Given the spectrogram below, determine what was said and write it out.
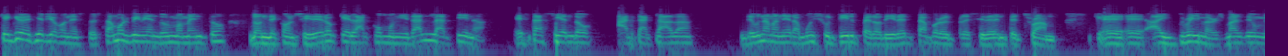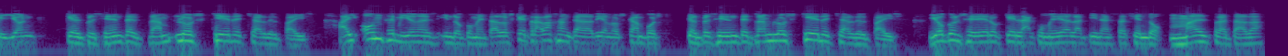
¿Qué quiero decir yo con esto? Estamos viviendo un momento donde considero que la comunidad latina está siendo atacada de una manera muy sutil pero directa por el presidente Trump. Eh, hay dreamers, más de un millón, que el presidente Trump los quiere echar del país. Hay 11 millones indocumentados que trabajan cada día en los campos que el presidente Trump los quiere echar del país. Yo considero que la comunidad latina está siendo maltratada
